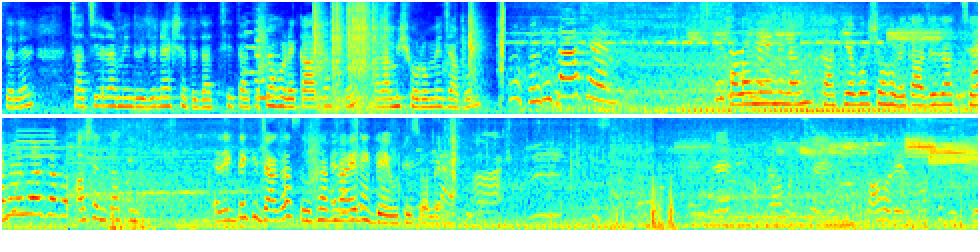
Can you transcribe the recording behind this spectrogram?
ছেলের। চাচি আর আমি দুইজনে একসাথে যাচ্ছি। চাচি শহরে কাজ আছে আর আমি শোরুমে যাব। খাবার নিয়ে নিলাম। কাকি আবার শহরে কাজে যাচ্ছে। আসেন কাকি। এদিক দেখি জায়গা আছে? উঠার না, এদিক দিয়ে উঠে চলে আমরা হচ্ছে শহরের মধ্যে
